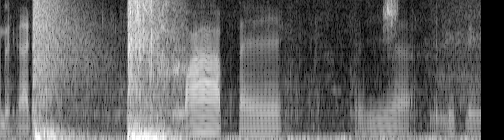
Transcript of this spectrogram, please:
เหนื่อยง่ายจังวาบแตกเฮียเห็นนิดนึง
